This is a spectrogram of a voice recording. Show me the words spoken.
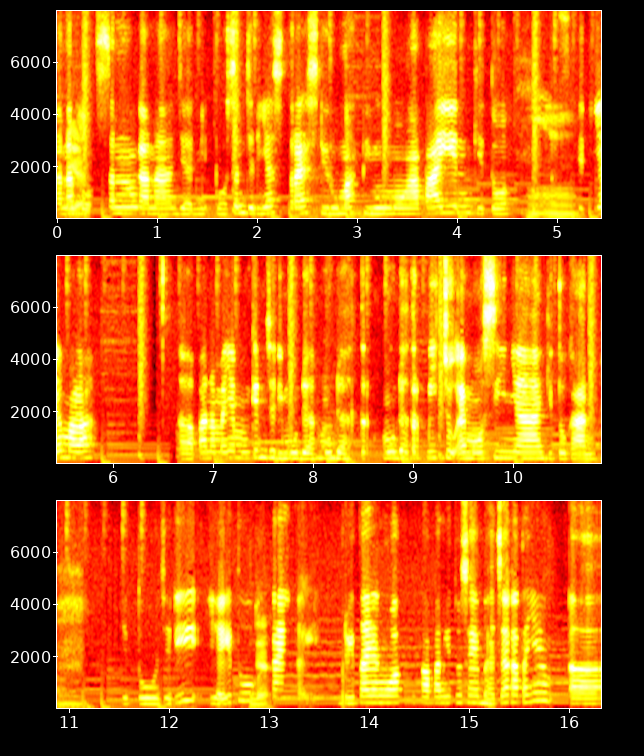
karena yeah. bosen karena jadi bosen jadinya stres di rumah bingung mau ngapain gitu hmm. jadinya malah apa namanya mungkin jadi mudah mudah ter, mudah terpicu emosinya gitu kan hmm. gitu jadi ya itu yeah. kayak berita yang waktu kapan itu saya baca katanya uh,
